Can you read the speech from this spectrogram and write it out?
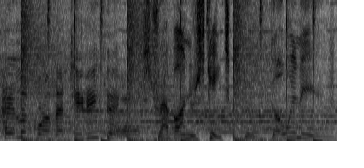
Hey, look, we're on that TV thing. Strap on your skates. You're going in.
